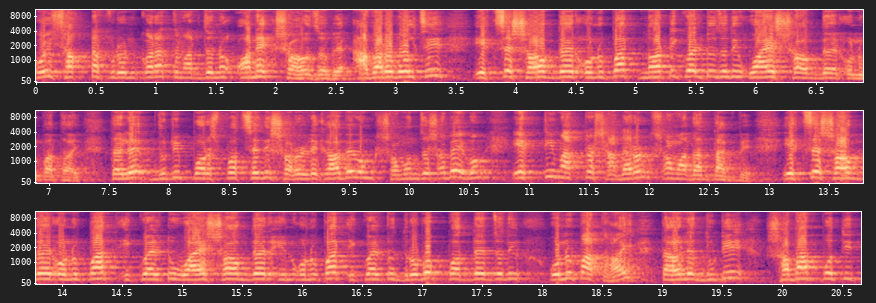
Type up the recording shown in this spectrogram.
ওই ছকটা পূরণ করা তোমার জন্য অনেক সহজ হবে। আবারও বলছি এক্সের সহগদ্বয়ের অনুপাত নট ইকুয়াল টু যদি ওয়াই এর সহগদ্বয়ের অনুপাত হয়, তাহলে দুটি পরস্পর ছেদী সরলরেখা হবে এবং সমঞ্জস হবে এবং একটি মাত্র সাধারণ সমাধান থাকবে। এক্সের সহগদ্বয়ের অনুপাত ইকুয়াল টু ওয়াই এর সহগদ্বয়ের অনুপাত ইকুয়াল টু দ্রবক পদ্মের যদি অনুপাত হয়, তাহলে দুটি সমাপতিত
